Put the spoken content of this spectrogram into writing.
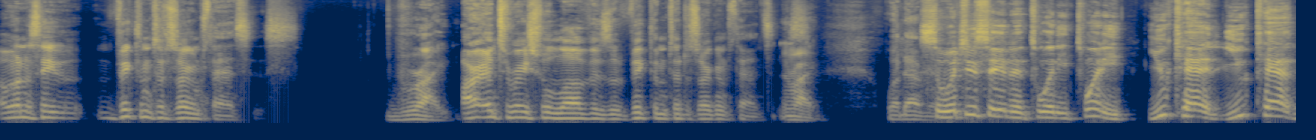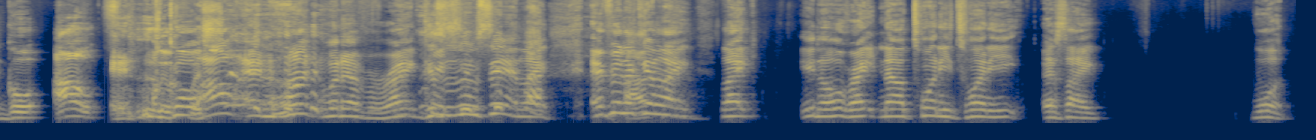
I want to say, victim to the circumstances. Right. Our interracial love is a victim to the circumstances. Right. Whatever. So what you're saying in 2020, you can't you can't go out and look go for- out and hunt, whatever, right? Because that's what I'm saying. Like, if you're looking uh, like, like, you know, right now, 2020, it's like, well,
